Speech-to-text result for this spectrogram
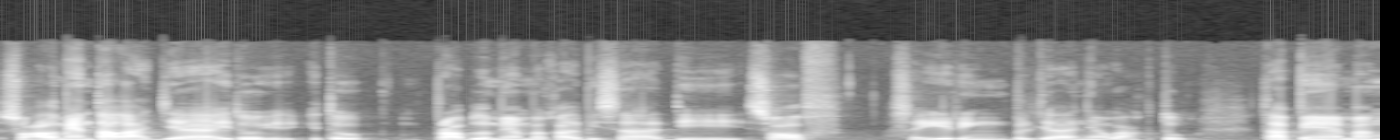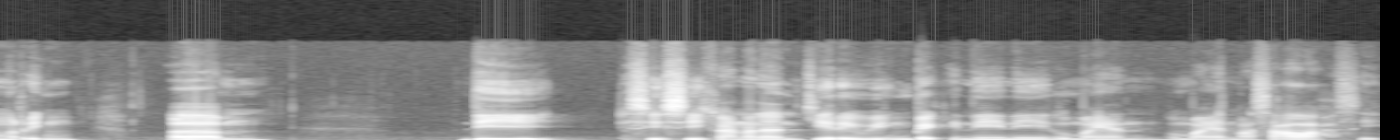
soal mental aja itu itu problem yang bakal bisa di solve seiring berjalannya waktu tapi memang ring um, di sisi kanan dan kiri wingback ini ini lumayan lumayan masalah sih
